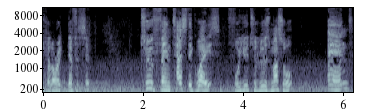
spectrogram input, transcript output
caloric deficit. Two fantastic ways for you to lose muscle and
